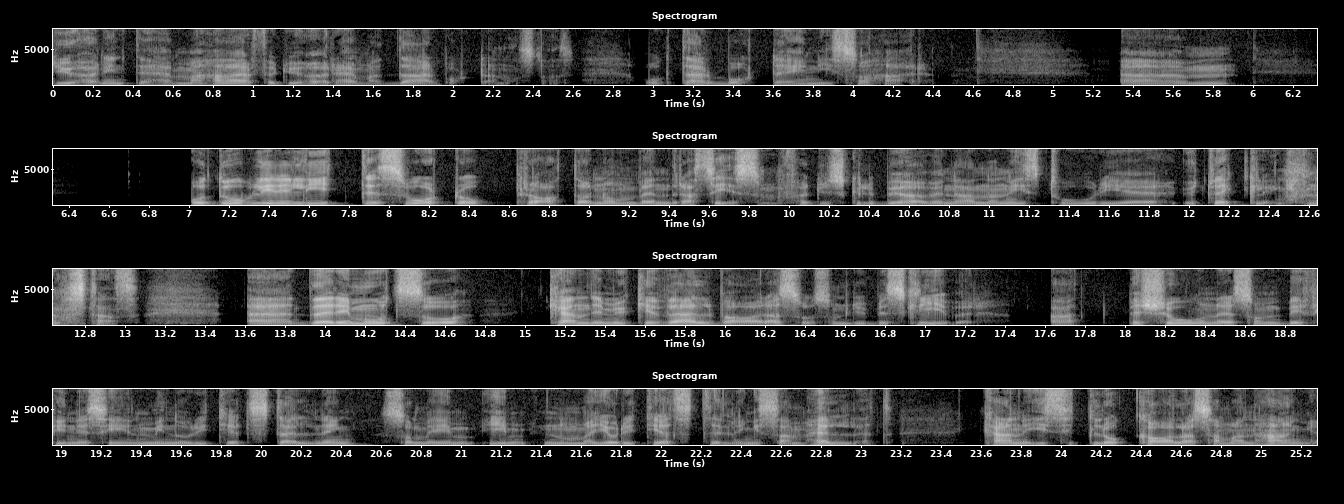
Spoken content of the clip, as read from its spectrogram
Du hör inte hemma här för du hör hemma där borta någonstans. Och där borta är ni så här. Um, och då blir det lite svårt att prata om omvänd rasism för du skulle behöva en annan historieutveckling någonstans. Uh, däremot så kan det mycket väl vara så som du beskriver. Att personer som befinner sig i en minoritetsställning, som är i en majoritetsställning i samhället, kan i sitt lokala sammanhang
